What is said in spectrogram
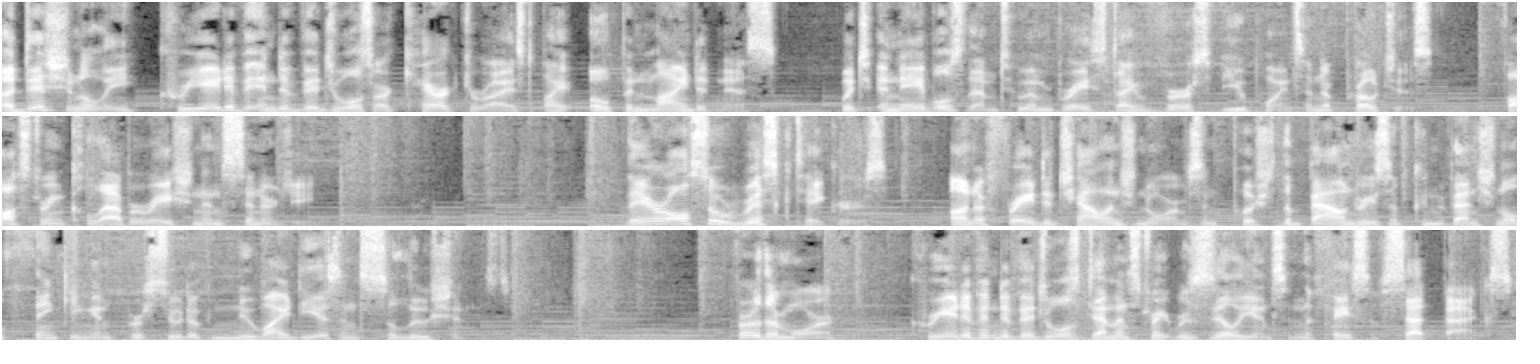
Additionally, creative individuals are characterized by open mindedness, which enables them to embrace diverse viewpoints and approaches, fostering collaboration and synergy. They are also risk takers, unafraid to challenge norms and push the boundaries of conventional thinking in pursuit of new ideas and solutions. Furthermore, creative individuals demonstrate resilience in the face of setbacks,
